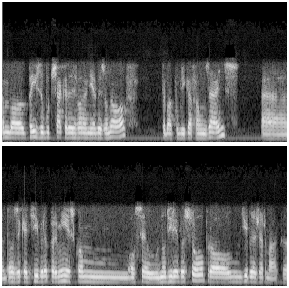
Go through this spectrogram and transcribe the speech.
amb el País de Butxaca de Joan Daniel Besonov, que va publicar fa uns anys. Uh, doncs aquest llibre per mi és com el seu, no diré bessó, però un llibre germà, que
